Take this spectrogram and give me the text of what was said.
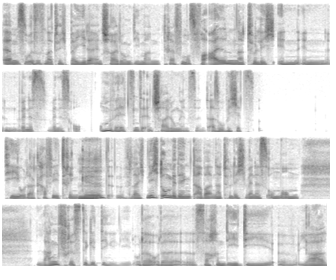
Ähm, so ist es natürlich bei jeder Entscheidung, die man treffen muss, vor allem natürlich in, in, in wenn es, wenn es umwälzende Entscheidungen sind. Also ob ich jetzt Tee oder Kaffee trinke, mhm. vielleicht nicht unbedingt, aber natürlich, wenn es um, um langfristige Dinge geht oder, oder Sachen, die, die, äh, ja,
